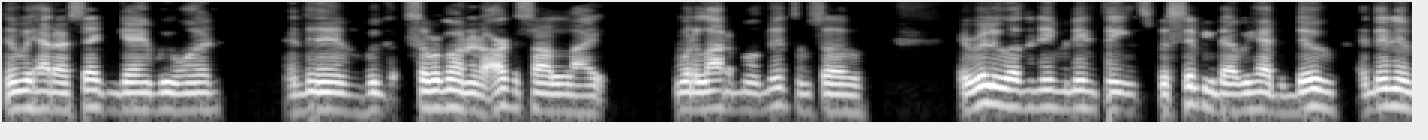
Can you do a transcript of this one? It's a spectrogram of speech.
Then we had our second game, we won, and then we so we're going to Arkansas like with a lot of momentum. So it really wasn't even anything specific that we had to do. And then it,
